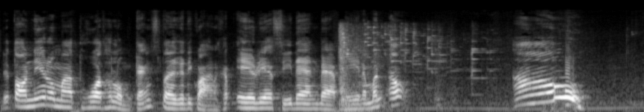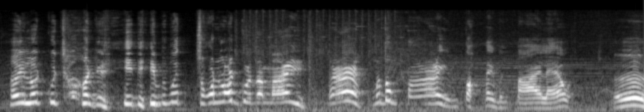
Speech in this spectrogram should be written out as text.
เดี๋ยวตอนนี้เรามาทัวร์ถล่มแก๊งสเตอร์กันดีกว่านะครับ เอเรียสีแดงแบบนี้นะมันเอาเอาเฮ้ยรถกูชนอยู่ดีๆมึงชนรถกูทำไมอะมันต้องตายมึงตายมึงตายแล้ว เออ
